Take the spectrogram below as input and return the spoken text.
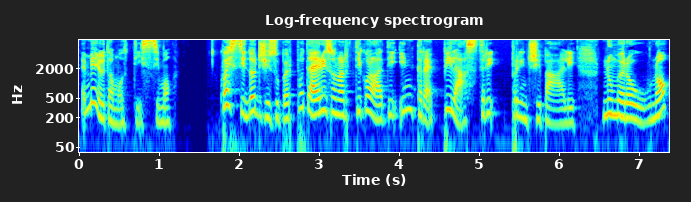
e mi aiuta moltissimo. Questi 12 superpoteri sono articolati in tre pilastri principali. Numero 1,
